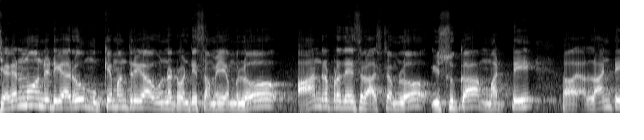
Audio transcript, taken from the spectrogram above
జగన్మోహన్ రెడ్డి గారు ముఖ్యమంత్రిగా ఉన్నటువంటి సమయంలో ఆంధ్రప్రదేశ్ రాష్ట్రంలో ఇసుక మట్టి లాంటి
